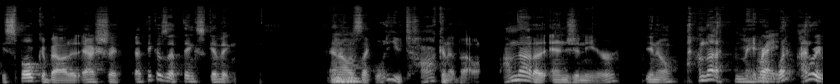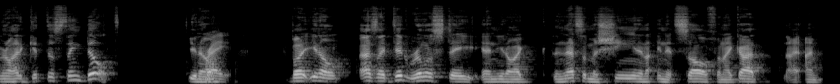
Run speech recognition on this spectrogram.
He spoke about it actually I think it was at Thanksgiving. And mm-hmm. I was mm-hmm. like, "What are you talking about? I'm not an engineer, you know. I'm not made right. what I don't even know how to get this thing built." You know. Right. But, you know, as I did real estate and you know, I and that's a machine in, in itself and I got I, I'm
